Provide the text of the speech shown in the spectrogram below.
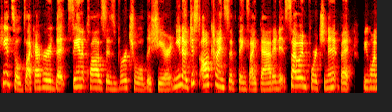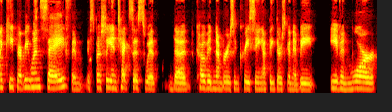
canceled. Like I heard that Santa Claus is virtual this year, and you know, just all kinds of things like that. And it's so unfortunate, but we want to keep everyone safe, and especially in Texas with the COVID numbers increasing, I think there's going to be even more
